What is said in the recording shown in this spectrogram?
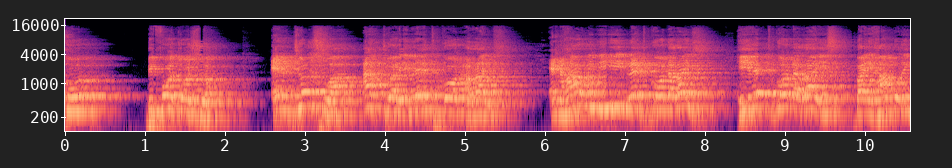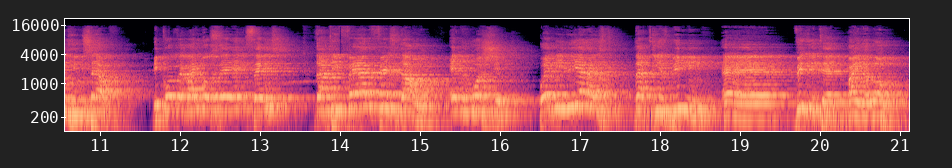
sword before Joshua, and Joshua actually let God arise. And how did he let God arise? He let God arise by humbling himself. Because the Bible say, says that he fell face down and worshiped when he realized that he is being uh, visited by the Lord.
